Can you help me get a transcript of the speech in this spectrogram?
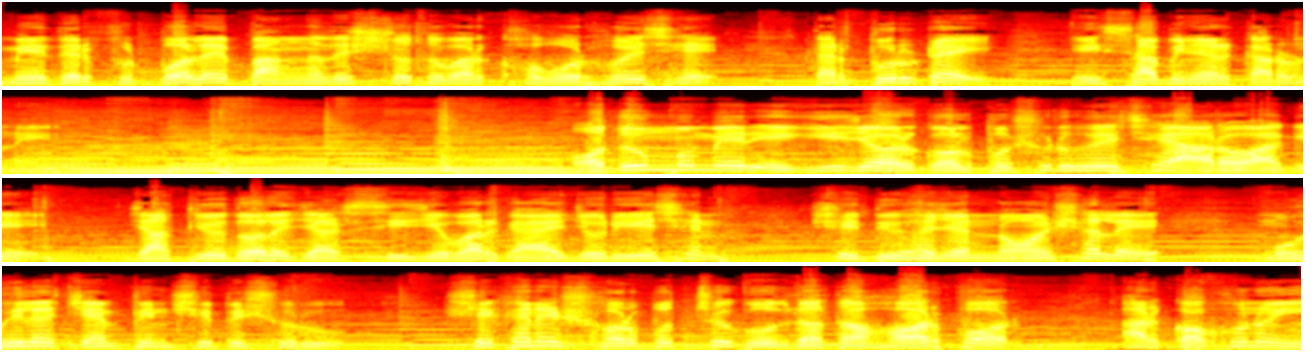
মেয়েদের ফুটবলে বাংলাদেশ যতবার খবর হয়েছে, তার পুরোটাই এই সাবিনার কারণে। অদম্য মেয়ের এগিয়ে যাওয়ার গল্প শুরু হয়েছে আরও আগে। জাতীয় দলে জার্সি যেবার গায়ে জড়িয়েছেন, সে দুই হাজার নয় সালে মহিলা চ্যাম্পিয়নশিপে শুরু। সেখানে সর্বোচ্চ গোলদাতা হওয়ার পর আর কখনোই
